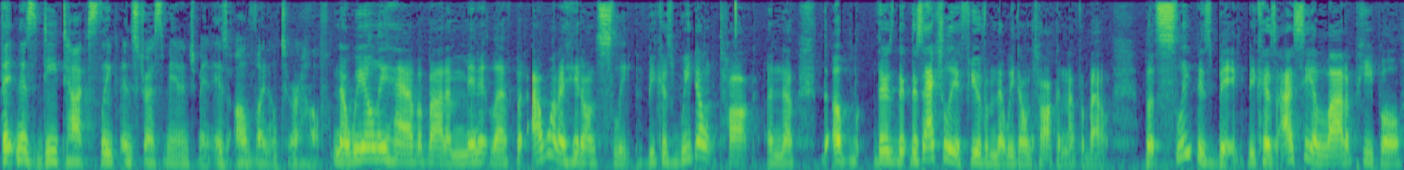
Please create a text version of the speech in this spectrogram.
fitness, detox, sleep, and stress management is all vital to our health. Now we only have about a minute left, but I want to hit on sleep because we don't talk enough. the- Uh, there's there's actually a few of them that we don't talk enough about, but sleep is big because I see a lot of people.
